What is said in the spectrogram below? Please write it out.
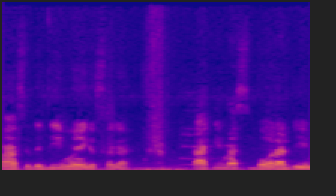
মাছ এতে ডিম হয়ে গেছে গা। টাকি মাছ বড়া ডিম।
